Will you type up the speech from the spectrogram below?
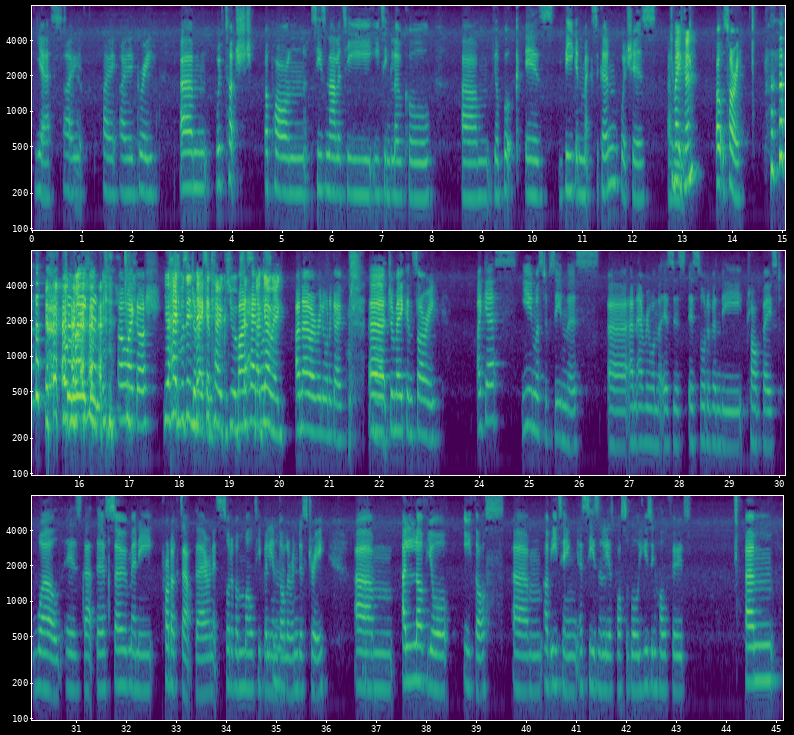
Yes, I Yeah. I I agree. Um, we've touched upon seasonality, eating local. Um, your book is vegan Mexican, which is I Jamaican. Oh, sorry. Jamaican. Oh my gosh. Your head was in Jamaican. Mexico because you were My obsessed head about was- going. I know, I really want to go. Uh, Yeah. Jamaican, sorry. I guess you must have seen this, uh, and everyone that is, is is sort of in the plant based world is that there's so many products out there, and it's sort of a multi billion Mm. dollar industry. Um, I love your ethos um, of eating as seasonally as possible, using whole foods. Um,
